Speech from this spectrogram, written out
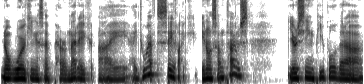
you know, working as a paramedic, I I do have to say, like, you know, sometimes you're seeing people that are,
